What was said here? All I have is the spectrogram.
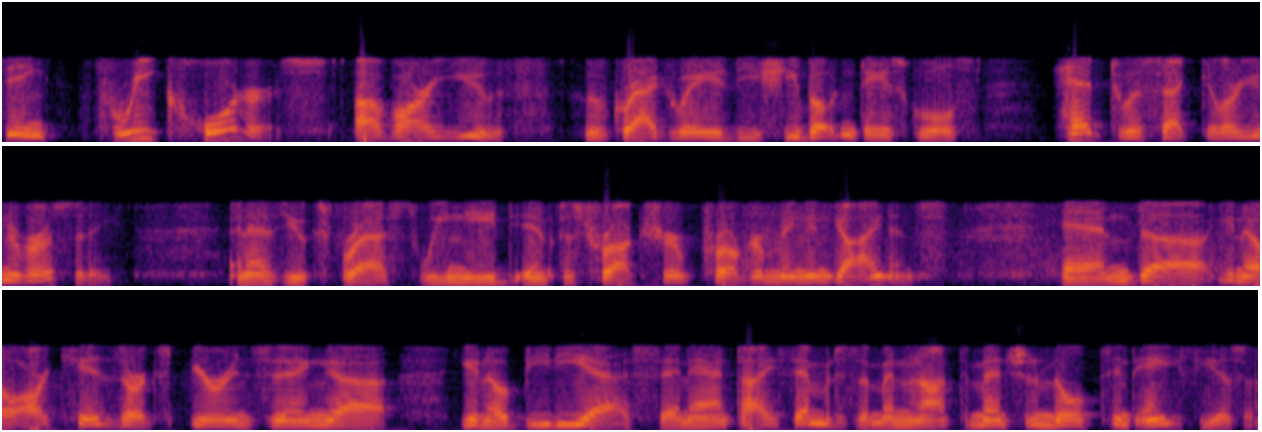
seeing three quarters of our youth who've graduated the yeshivot and day schools head to a secular university. And as you expressed, we need infrastructure, programming, and guidance. And uh, you know, our kids are experiencing, uh, you know, BDS and anti-Semitism, and not to mention militant atheism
